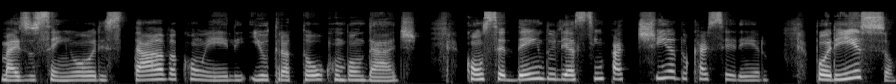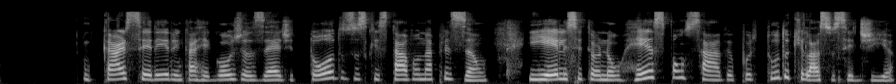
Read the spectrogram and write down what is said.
mas o Senhor estava com ele e o tratou com bondade, concedendo-lhe a simpatia do carcereiro. Por isso, o carcereiro encarregou José de todos os que estavam na prisão, e ele se tornou responsável por tudo que lá sucedia.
